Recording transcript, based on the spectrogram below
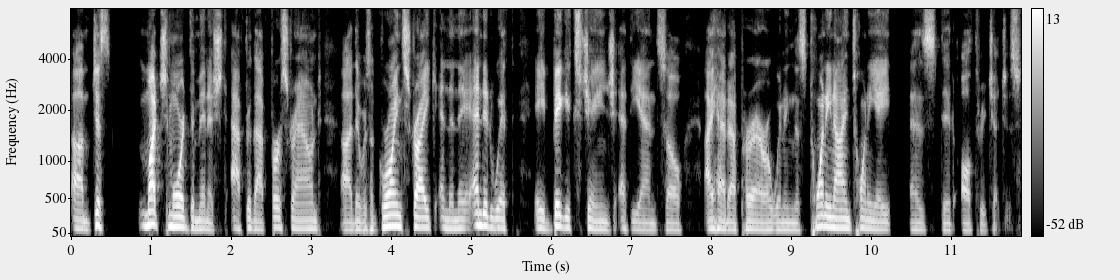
um, just much more diminished after that first round. Uh, there was a groin strike, and then they ended with a big exchange at the end. So I had a uh, Pereira winning this 29 28, as did all three judges.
